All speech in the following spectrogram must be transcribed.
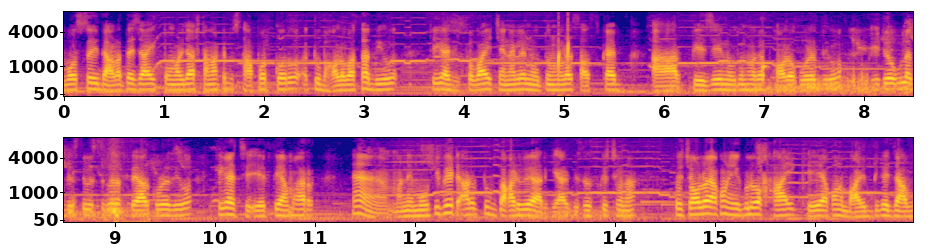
অবশ্যই দাঁড়াতে চাই, তোমরা জাস্ট আমাকে একটু সাপোর্ট করো, একটু ভালোবাসা দিও, ঠিক আছে? সবাই চ্যানেলে নতুন হলে সাবস্ক্রাইব আর পেজে নতুন হলে ফলো করে দিও, ভিডিওগুলো বেশি বেশি করে শেয়ার করে দিও, ঠিক আছে? এতে আমার হ্যাঁ মানে মোটিভেট আর একটু বাড়বে আর কি, আর বিশেষ কিছু না। তো চলো এখন এগুলো খাই, খেয়ে এখন বাড়ির দিকে যাব।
